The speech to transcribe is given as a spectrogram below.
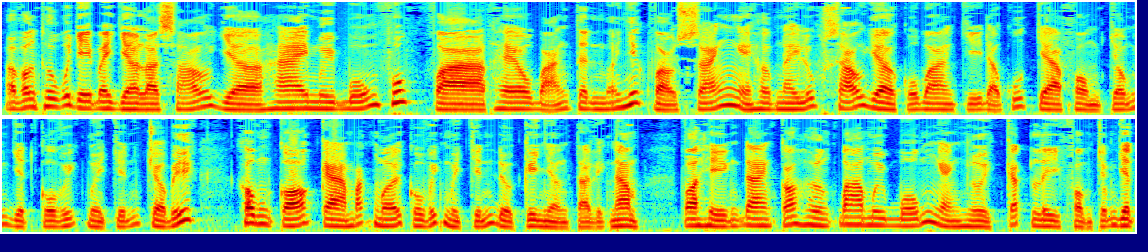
Vâng thưa quý vị, bây giờ là 6 giờ 24 phút và theo bản tin mới nhất vào sáng ngày hôm nay lúc 6 giờ của Ban Chỉ đạo Quốc gia phòng chống dịch COVID-19 cho biết không có ca mắc mới COVID-19 được ghi nhận tại Việt Nam và hiện đang có hơn 34.000 người cách ly phòng chống dịch.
